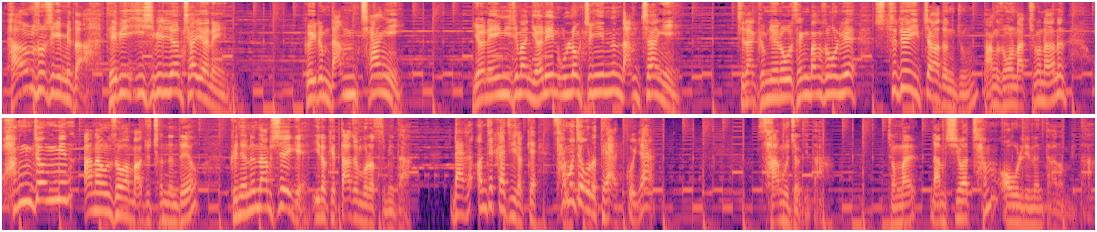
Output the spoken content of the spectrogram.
다음 소식입니다. 데뷔 21년 차 연예인. 그 이름 남창희. 연예인이지만 연예인 울렁증이 있는 남창희. 지난 금요일 오후 생방송을 위해 스튜디오에 입장하던 중 방송을 마치고 나가는 황정민 아나운서와 마주쳤는데요. 그녀는 남 씨에게 이렇게 따져 물었습니다. 나를 언제까지 이렇게 사무적으로 대할 거야? 사무적이다. 정말 남 씨와 참 어울리는 단어입니다.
